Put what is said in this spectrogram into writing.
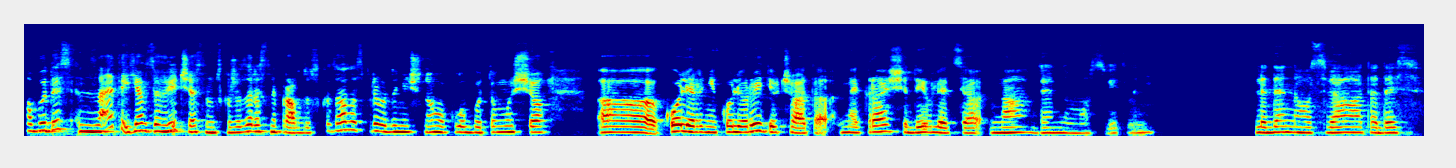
Або десь, знаєте, я взагалі чесно скажу, зараз неправду сказала з приводу нічного клубу, тому що е, колірні кольори, дівчата, найкраще дивляться на денному освітленні. Для денного свята десь.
